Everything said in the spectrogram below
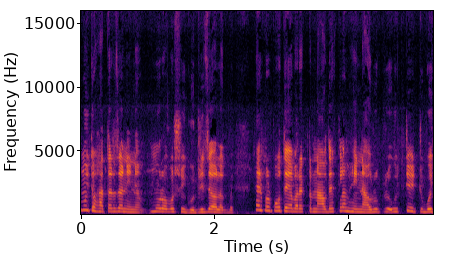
মুই তো হাতার জানি না, মোর অবশ্যই ঘুরিয়ে যাওয়া লাগবে। এরপর পথে আবার একটা নাও দেখলাম, সেই নাওর উপরে উঠতে একটু বই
